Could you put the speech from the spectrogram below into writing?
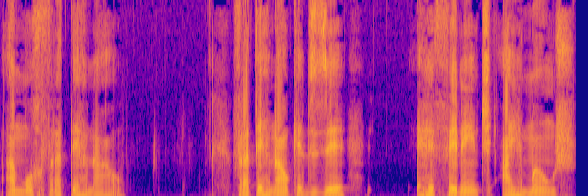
amor fraternal. Fraternal quer dizer referente a irmãos.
